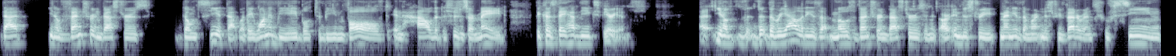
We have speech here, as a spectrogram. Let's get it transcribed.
that you know venture investors don't see it that way. They want to be able to be involved in how the decisions are made because they have the experience you know, the, the reality is that most venture investors in our industry, many of them are industry veterans who've seen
